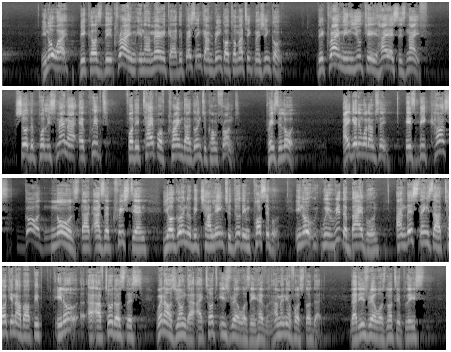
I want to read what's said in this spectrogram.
You know why? Because the crime in America, the person can bring automatic machine gun. The crime in UK, highest is knife. So the policemen are equipped for the type of crime they're going to confront. Praise the Lord. Are you getting what I'm saying? It's because God knows that as a Christian, you're going to be challenged to do the impossible. You know, we read the Bible, and these things are talking about people. You know, I've told us this. When I was younger, I thought Israel was in heaven. How many of us thought that? That Israel was not a place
